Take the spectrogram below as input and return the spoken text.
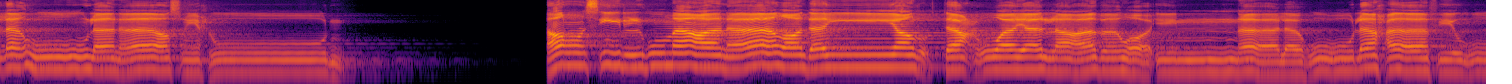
له لناصحون. أرسله معنا غدا يرتع ويلعب وإنا له لحافظون.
